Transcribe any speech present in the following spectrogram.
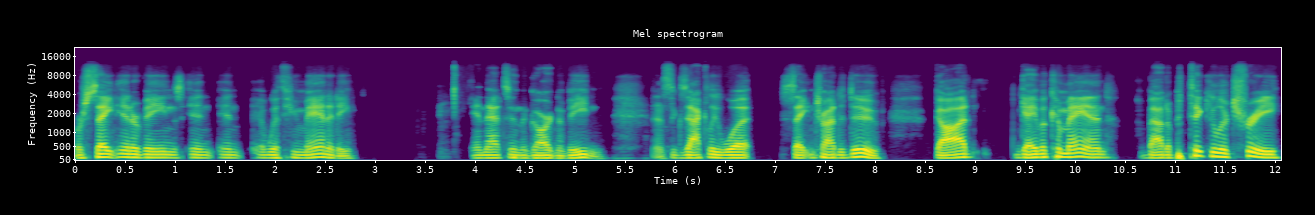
where Satan intervenes in in with humanity, and that's in the Garden of Eden. And it's exactly what Satan tried to do. God gave a command about a particular tree,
